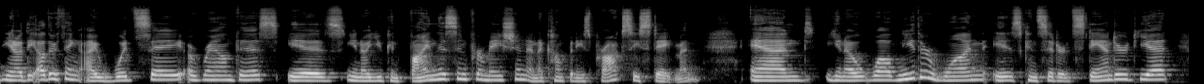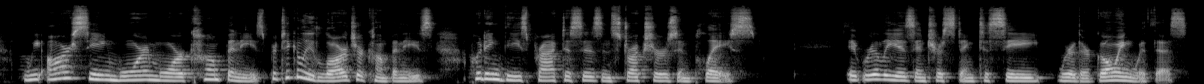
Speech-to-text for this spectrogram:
You know, the other thing I would say around this is, you know, you can find this information in a company's proxy statement. And, you know, while neither one is considered standard yet, we are seeing more and more companies, particularly larger companies, putting these practices and structures in place. It really is interesting to see where they're going with this.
